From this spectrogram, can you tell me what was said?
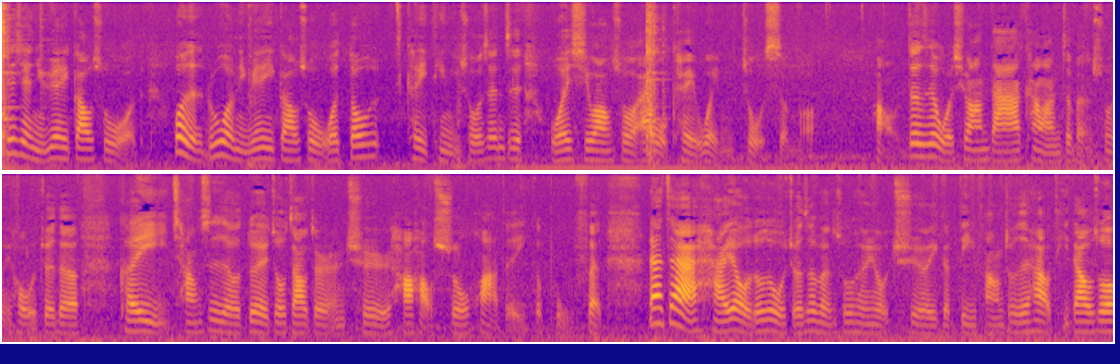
谢谢你愿意告诉我，或者如果你愿意告诉我，我都可以听你说，甚至我会希望说，哎，我可以为你做什么？好，这是我希望大家看完这本书以后，我觉得可以尝试着对周遭的人去好好说话的一个部分。那再还有就是，我觉得这本书很有趣的一个地方，就是他有提到说，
